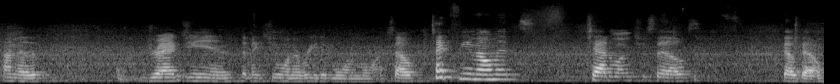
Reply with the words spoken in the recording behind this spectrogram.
kind of drags you in that makes you want to read it more and more? So take a few moments, chat amongst yourselves. Go, go.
